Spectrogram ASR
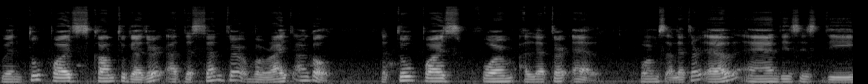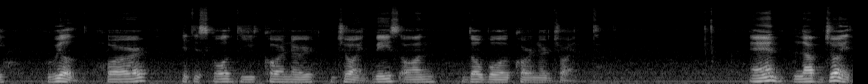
when two parts come together at the center of a right angle. The two parts form a letter L forms a letter L and this is the weld or it is called the corner joint based on double corner joint. And lap joint.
